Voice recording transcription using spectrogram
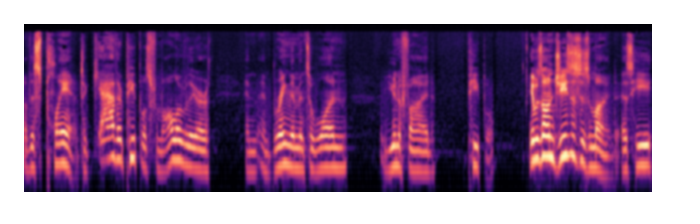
of this plan to gather peoples from all over the earth and, and bring them into one unified people. It was on Jesus' mind as he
